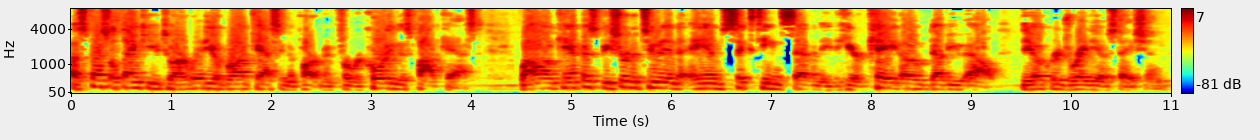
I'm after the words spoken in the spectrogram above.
A special thank you to our radio broadcasting department for recording this podcast. While on campus, be sure to tune in to AM 1670 to hear KOWL, the Oak Ridge radio station.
